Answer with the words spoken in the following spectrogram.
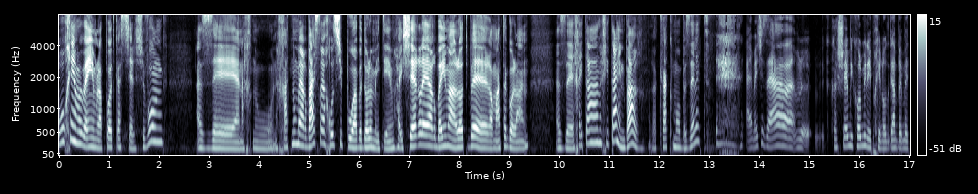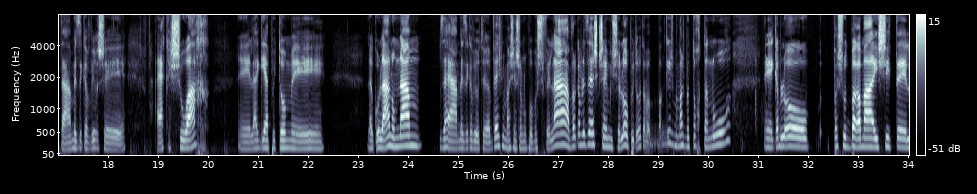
ברוכים הבאים לפודקאסט של שוונג. אז uh, אנחנו נחתנו מ-14% שיפוע בדולומיטים, הישר ל-40 מעלות ברמת הגולן. אז איך הייתה נחיתה, ענבר? רכה כמו בזלת? האמת שזה היה קשה מכל מיני בחינות, גם באמת המזג אוויר שהיה קשוח, להגיע פתאום לגולן. אמנם זה היה מזג אוויר יותר יבש ממה שיש לנו פה בשפלה, אבל גם לזה יש קשיים משלו, פתאום אתה מרגיש ממש בתוך תנור. גם לא פשוט ברמה האישית אה,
